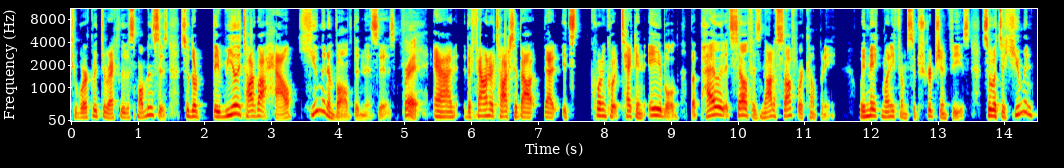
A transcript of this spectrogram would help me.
to work with directly with small businesses. So they they really talk about how human involved in this is. Right. And the founder talks about that it's quote unquote tech enabled, but Pilot itself is not a software company. We make money from subscription fees. So it's a human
